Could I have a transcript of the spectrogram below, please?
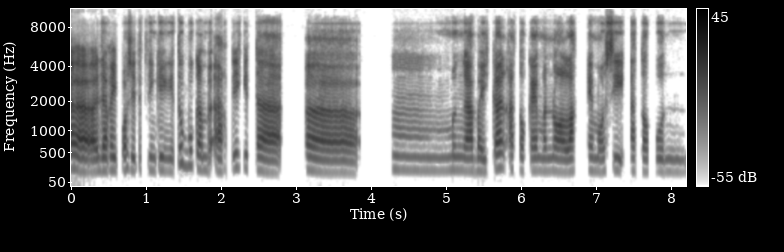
eee, dari positive thinking itu bukan berarti kita, mmm, mengabaikan atau kayak menolak emosi ataupun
